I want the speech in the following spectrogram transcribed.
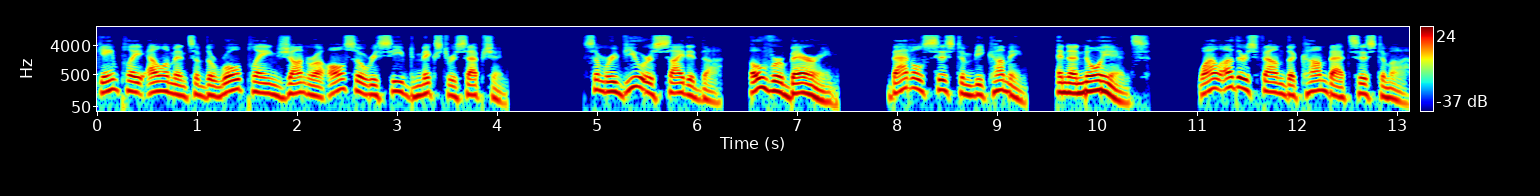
gameplay elements of the role-playing genre also received mixed reception. Some reviewers cited the overbearing battle system becoming an annoyance, while others found the combat system a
